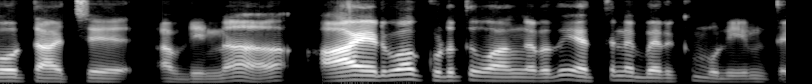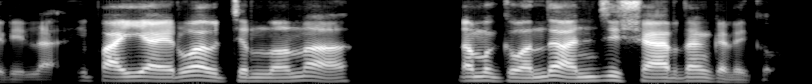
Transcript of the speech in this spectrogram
கோட் ஆச்சு அப்படின்னா ஆயிரம் ரூபா கொடுத்து வாங்குறது எத்தனை பேருக்கு முடியும்னு தெரியல. இப்போ ஐயாயிரம் ரூபா வச்சுருந்தோம்னா நமக்கு வந்து அஞ்சு ஷேர் தான் கிடைக்கும்.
